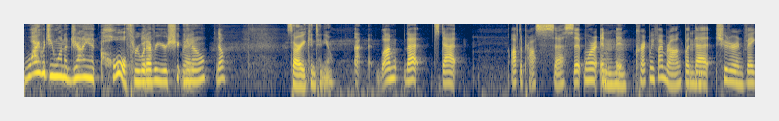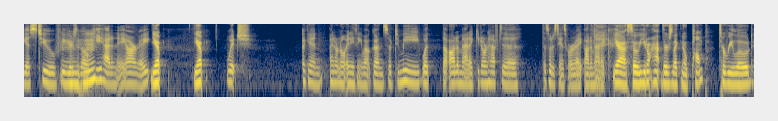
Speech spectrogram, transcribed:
why would you want a giant hole through whatever you're shooting you know no? sorry continue Well, I'm that stat. I'll have to process it more and mm-hmm. it, correct me if I'm wrong, but mm-hmm. that shooter in Vegas too a few years ago, mm-hmm. he had an AR, right? yep yep Which, again, I don't know anything about guns, so to me, what the automatic, you don't have to. That's what it stands for, right? Automatic. yeah so you don't have there's like no pump to reload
